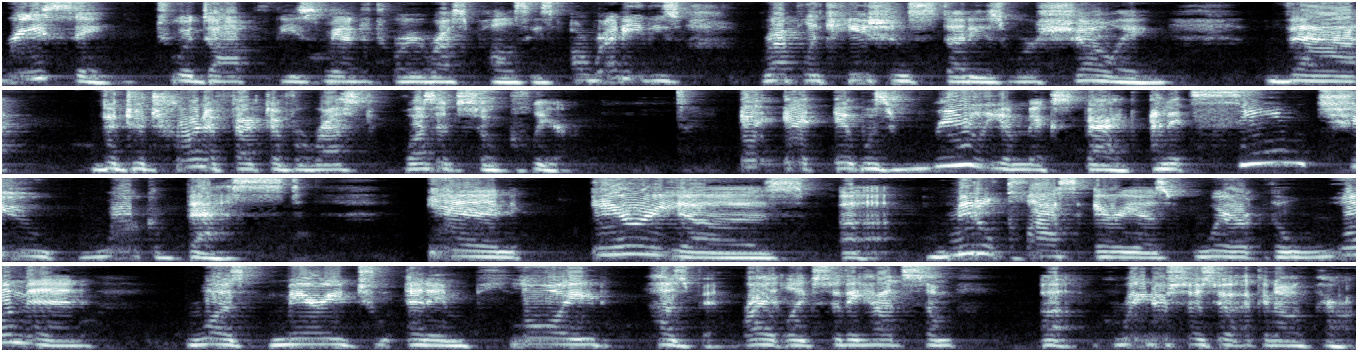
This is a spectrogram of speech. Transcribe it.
racing to adopt these mandatory arrest policies, already these replication studies were showing that the deterrent effect of arrest wasn't so clear it, it, it was really a mixed bag. And it seemed to work best in areas, uh, middle class areas, where the woman was married to an employed husband, right? Like, so they had some uh, greater socioeconomic power.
